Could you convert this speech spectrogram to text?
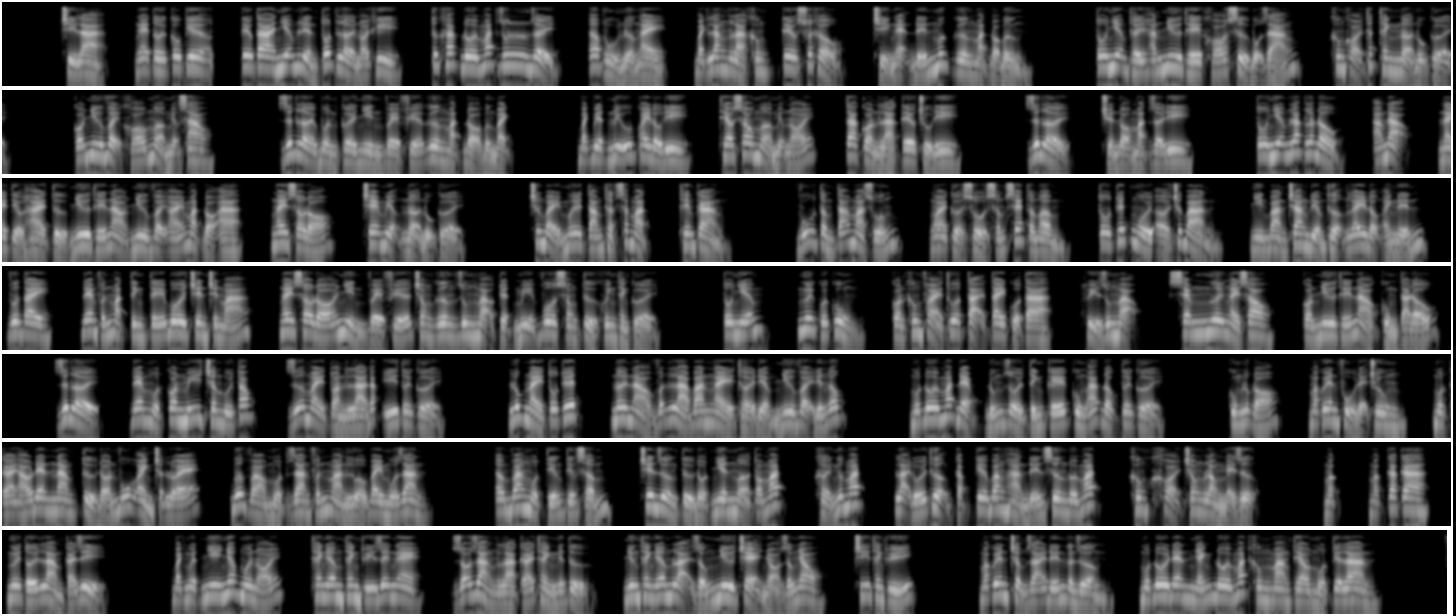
Chỉ là, nghe tới câu kia, tiêu ta nhiễm liền tốt lời nói khi, tức khắc đôi mắt run rẩy, ấp ủ nửa ngày, bạch lăng là không kêu xuất khẩu, chỉ nghẹn đến mức gương mặt đỏ bừng. Tô nhiễm thấy hắn như thế khó xử bộ dáng, không khỏi thất thanh nở nụ cười. Có như vậy khó mở miệng sao? Dứt lời buồn cười nhìn về phía gương mặt đỏ bừng bạch. Bạch biệt nữ quay đầu đi, theo sau mở miệng nói, ta còn là kêu chủ đi. Dứt lời, chuyển đỏ mặt rời đi. Tô nhiễm lắc lắc đầu, ám đạo, này tiểu hài tử như thế nào như vậy ái mặt đỏ a, ngay sau đó, che miệng nở nụ cười. Chương 78 thật sắc mặt, thêm càng. Vũ tầm tã mà xuống, ngoài cửa sổ sấm sét tầm ầm, Tô Tuyết ngồi ở trước bàn, nhìn bàn trang điểm thượng lay động ánh nến, vươn tay, đem phấn mặt tinh tế bôi trên trên má, ngay sau đó nhìn về phía trong gương dung mạo tuyệt mỹ vô song tử khuynh thành cười. Tô nhiễm, ngươi cuối cùng, còn không phải thua tại tay của ta, hủy dung mạo, xem ngươi ngày sau, còn như thế nào cùng ta đấu. Dứt lời, đem một con Mỹ châm búi tóc, giữa mày toàn là đắc ý tươi cười. Lúc này Tô Tuyết, nơi nào vẫn là ban ngày thời điểm như vậy điên ốc. Một đôi mắt đẹp đúng rồi tính kế cùng ác độc tươi cười. Cùng lúc đó, Mạc Quyên phủ đệ trung, một cái áo đen nam tử đón vũ ảnh trận lóe, bước vào một gian phấn màn lụa bay múa gian. Âm vang một tiếng tiếng sấm, trên giường tử đột nhiên mở to mắt, khởi ngước mắt, lại đối thượng cặp kia băng hàn đến xương đôi mắt, không khỏi trong lòng nhảy dự. Mặc, mặc ca ca, ngươi tới làm cái gì? Bạch Nguyệt Nhi nhấp môi nói, thanh âm thanh thúy dễ nghe, rõ ràng là cái thành niên tử, nhưng thanh âm lại giống như trẻ nhỏ giống nhau, chỉ thanh thúy. Mạc Quyên chậm rãi đến gần giường, một đôi đen nhánh đôi mắt không mang theo một tia lan.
